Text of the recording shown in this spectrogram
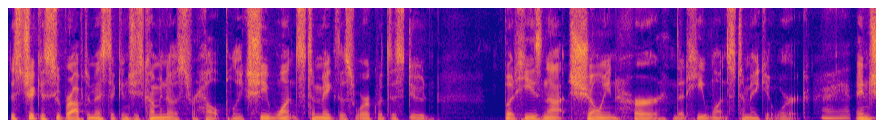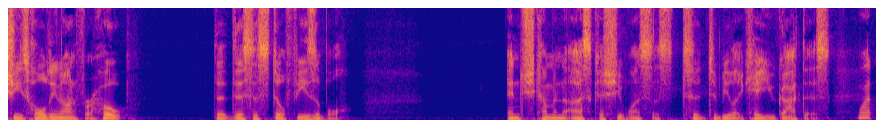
this chick is super optimistic and she's coming to us for help. Like she wants to make this work with this dude, but he's not showing her that he wants to make it work. Right. And she's holding on for hope that this is still feasible. And she's coming to us because she wants us to, to be like, hey, you got this. What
